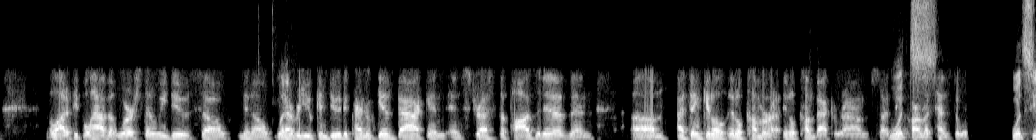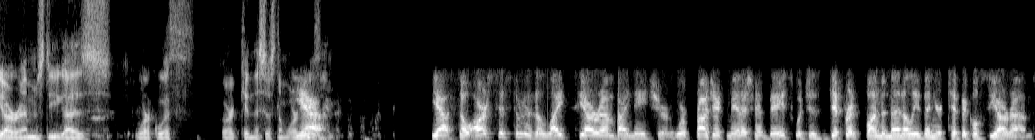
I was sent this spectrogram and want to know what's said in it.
a lot of people have it worse than we do. So, you know, whatever you can do to kind of give back and, and stress the positive and um, I think it'll it'll come around it'll come back around. So I think What's, karma tends to work. What CRMs do you guys work with or can the system work yeah. with? Yeah, so our system is a light CRM by nature. We're project management based, which is different fundamentally than your typical CRMs.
